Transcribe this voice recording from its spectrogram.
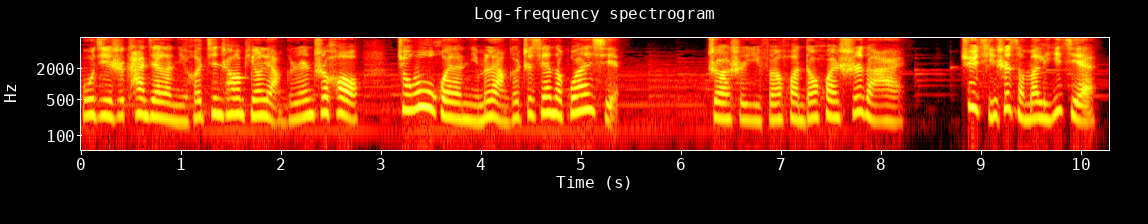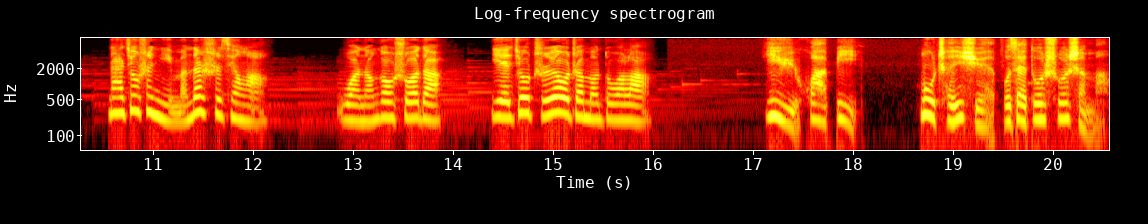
估计是看见了你和金昌平两个人之后，就误会了你们两个之间的关系。这是一份患得患失的爱，具体是怎么理解，那就是你们的事情了。我能够说的，也就只有这么多了。一语话毕，慕晨雪不再多说什么，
